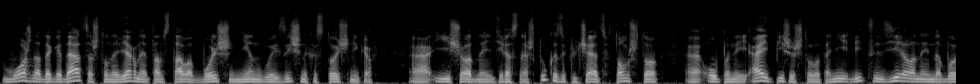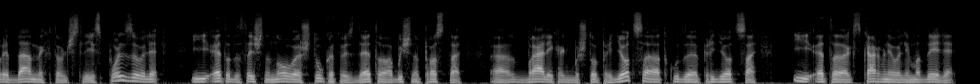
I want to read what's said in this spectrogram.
можно догадаться, что, наверное, там стало больше неанглоязычных источников. А, и еще одна интересная штука заключается в том, что OpenAI пишет, что вот они лицензированные наборы данных в том числе использовали, и это достаточно новая штука, то есть до этого обычно просто брали как бы что придется, откуда придется, и это скармливали модели.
